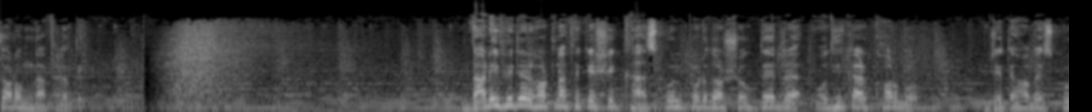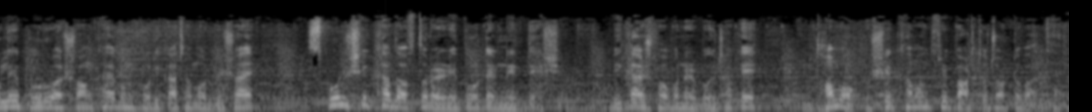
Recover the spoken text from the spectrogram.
চরম গাফিলতি। দাড়িভিটের ঘটনা থেকে শিক্ষা, স্কুল পরিদর্শকদের অধিকার খর্ব। যেতে হবে স্কুলে পড়ুয়া সংখ্যা এবং পরিকাঠামোর বিষয়ে স্কুল শিক্ষা দফতরের রিপোর্টের নির্দেশ। বিকাশ ভবনের বৈঠকে ধমক শিক্ষামন্ত্রী পার্থ চট্টোপাধ্যায়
